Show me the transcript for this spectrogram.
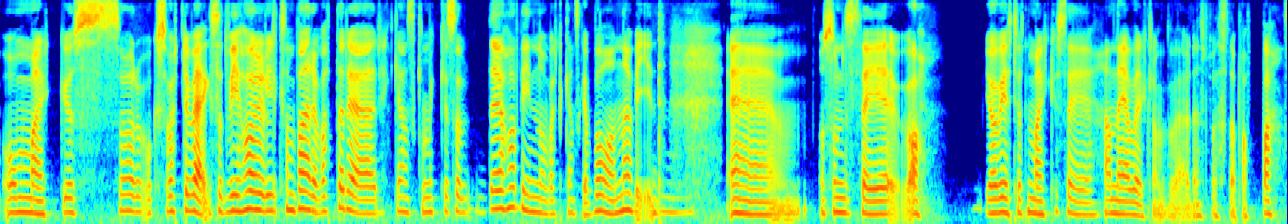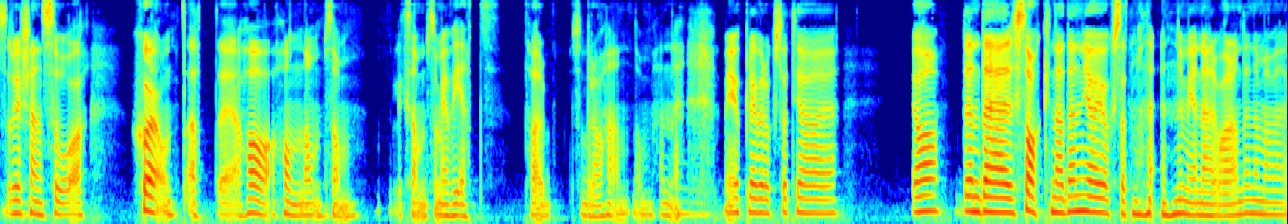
och Marcus har också varit iväg. Så vi har liksom varvat det där ganska mycket. Så det har vi nog varit ganska vana vid. Mm. Eh, och som du säger, ja, jag vet ju att Marcus är, han är verkligen världens bästa pappa. Så det känns så skönt att eh, ha honom som, liksom, som jag vet tar så bra hand om henne. Mm. Men jag upplever också att jag Ja, den där saknaden gör ju också att man är ännu mer närvarande när man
